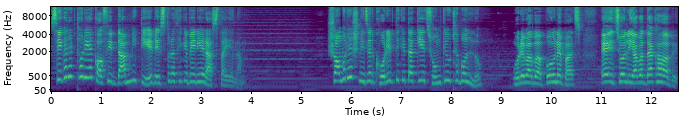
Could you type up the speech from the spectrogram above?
সিগারেট ধরিয়ে কফির দাম মিটিয়ে রেস্তোরাঁ থেকে বেরিয়ে রাস্তায় এলাম। সমরেশ নিজের ঘড়ির দিকে তাকিয়ে চমকে উঠে বলল, ওরে বাবা, পৌনে পাঁচ। এই, চলি, আবার দেখা হবে।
